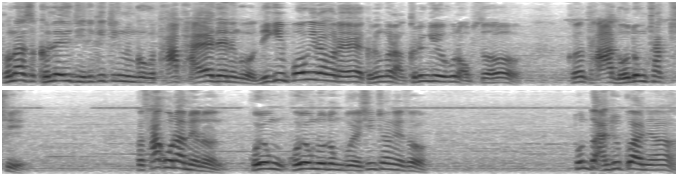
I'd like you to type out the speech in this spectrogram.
도나스 글레이즈 이렇게 찍는 거고 다 봐야 되는 거. 니긴 뻥이라 그래. 그런 건, 안- 그런 교육은 없어. 그건 다 노동 착취. 그 사고 나면은 고용, 고용노동부에 신청해서 돈도 안 줄 거 아니야.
